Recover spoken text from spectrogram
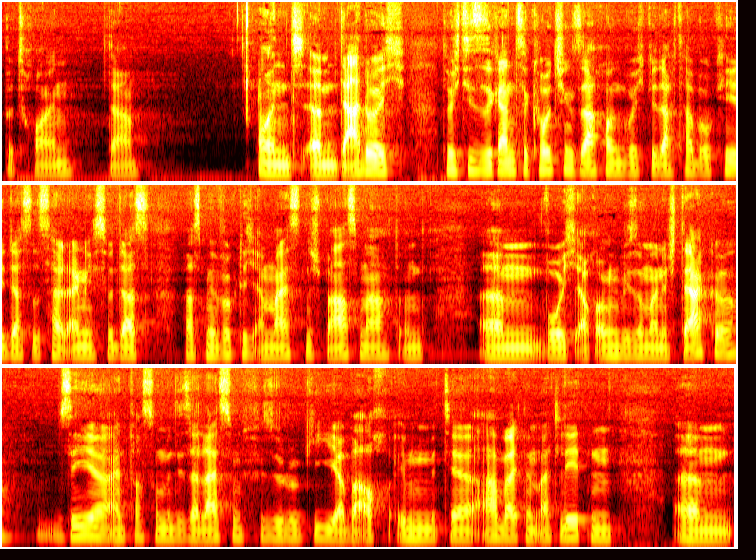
betreuen da. Und ähm, dadurch, durch diese ganze Coaching-Sache und wo ich gedacht habe, okay, das ist halt eigentlich so das, was mir wirklich am meisten Spaß macht und ähm, wo ich auch irgendwie so meine Stärke sehe, einfach so mit dieser Leistungsphysiologie, aber auch eben mit der Arbeit mit dem Athleten. Ähm,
